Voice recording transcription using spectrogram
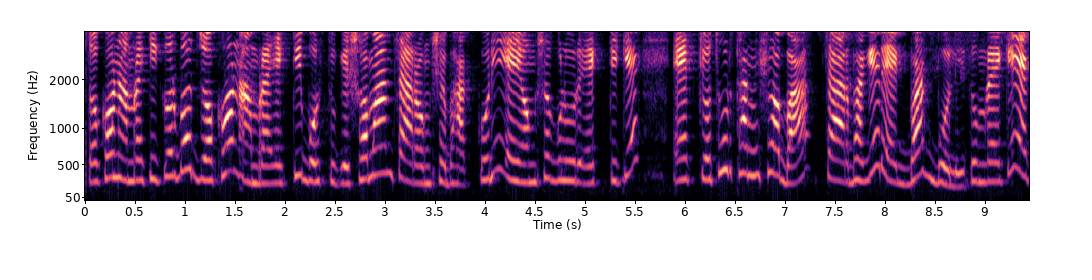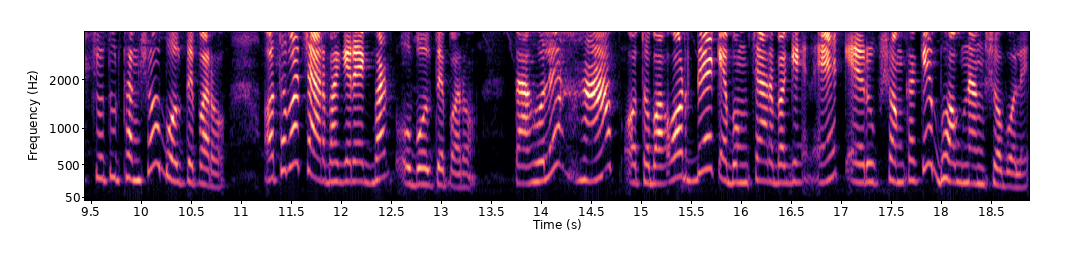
তখন আমরা কি করব? যখন আমরা একটি বস্তুকে সমান চার অংশে ভাগ করি, এই অংশগুলোর একটিকে এক চতুর্থাংশ বা চার ভাগের এক ভাগ বলি। তোমরা একে এক চতুর্থাংশ বলতে পারো অথবা চার ভাগের এক ভাগ ও বলতে পারো। তাহলে হাফ অথবা অর্ধেক এবং চার ভাগের এক এরূপ সংখ্যাকে ভগ্নাংশ বলে।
